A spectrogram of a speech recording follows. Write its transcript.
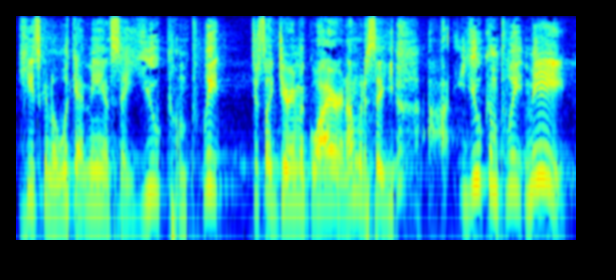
He's going to look at me and say, You complete, just like Jerry Maguire, and I'm going to say, You complete me,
